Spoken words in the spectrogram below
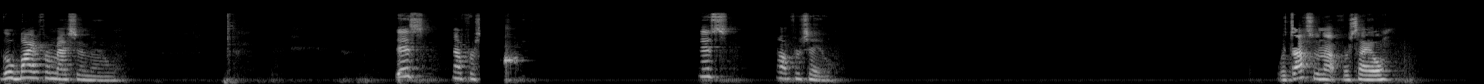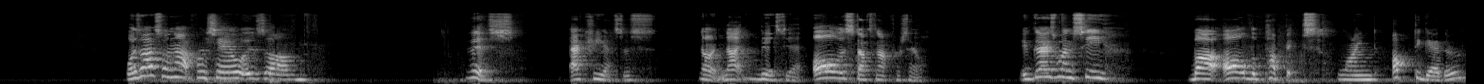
go buy from SML. This not for sale. This not for sale. What's also not for sale? What's also not for sale is um this. Actually, yes, this. No, not this yet. All this stuff's not for sale. If you guys want to see but all the puppets lined up together,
